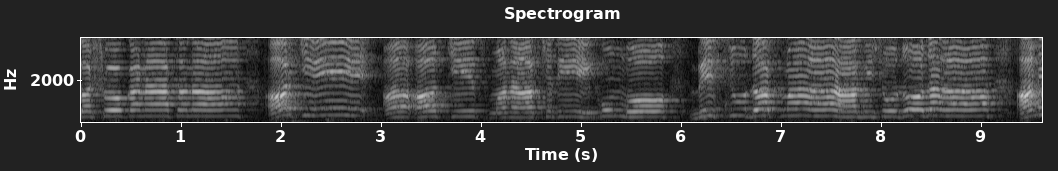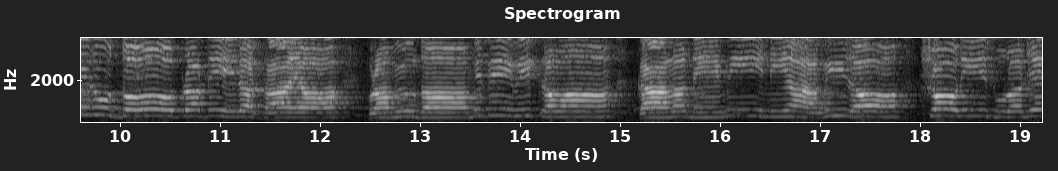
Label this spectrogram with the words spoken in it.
कशोकनाशन। अर्चि अर्चिभी विशु अनि प्रमुद विक्रम काल नेमिनिया सौरी सूर्य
